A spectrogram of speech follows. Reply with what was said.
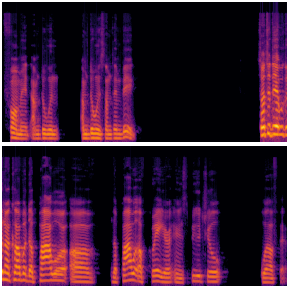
from it, I'm doing I'm doing something big. So today we're gonna cover the power of the power of prayer and spiritual welfare.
